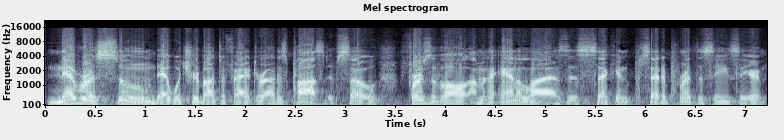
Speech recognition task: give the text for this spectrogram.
Never assume that what you're about to factor out is positive. So, first of all, I'm going to analyze this second set of parentheses here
